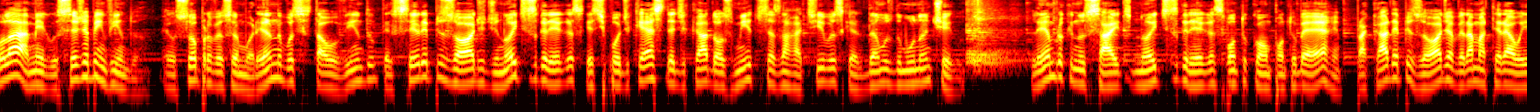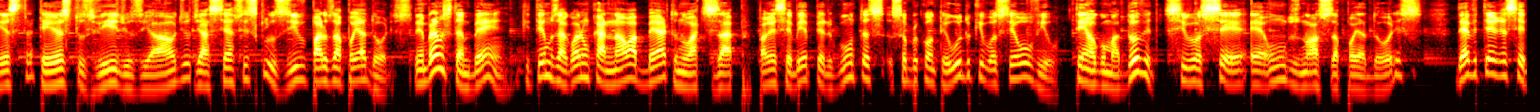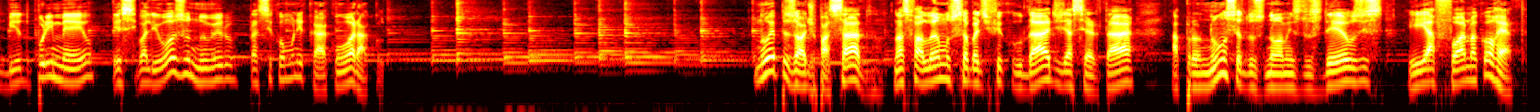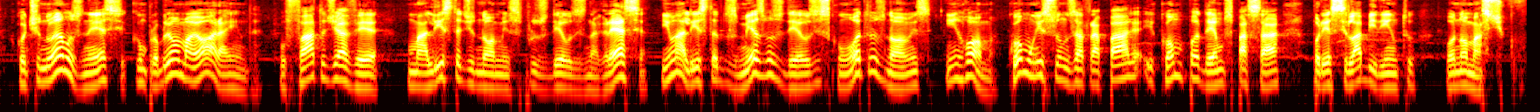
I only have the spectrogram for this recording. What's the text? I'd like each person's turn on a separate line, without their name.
Olá, amigos, seja bem-vindo. Eu sou o professor Moreno, você está ouvindo o terceiro episódio de Noites Gregas, este podcast dedicado aos mitos e às narrativas que herdamos do mundo antigo. Lembro que no site noitesgregas.com.br, para cada episódio haverá material extra, textos, vídeos e áudios de acesso exclusivo para os apoiadores. Lembramos também que temos agora um canal aberto no WhatsApp para receber perguntas sobre o conteúdo que você ouviu. Tem alguma dúvida? Se você é um dos nossos apoiadores, deve ter recebido por e-mail esse valioso número para se comunicar com o oráculo. No episódio passado, nós falamos sobre a dificuldade de acertar a pronúncia dos nomes dos deuses e a forma correta. Continuamos nesse com um problema maior ainda: o fato de haver uma lista de nomes para os deuses na Grécia e uma lista dos mesmos deuses com outros nomes em Roma. Como isso nos atrapalha e como podemos passar por esse labirinto onomástico?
